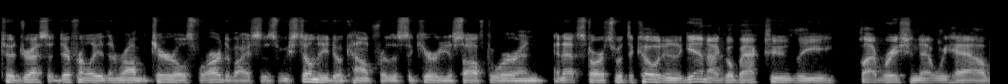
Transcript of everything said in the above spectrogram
to address it differently than raw materials for our devices, we still need to account for the security of software, and and that starts with the code. And again, I go back to the collaboration that we have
